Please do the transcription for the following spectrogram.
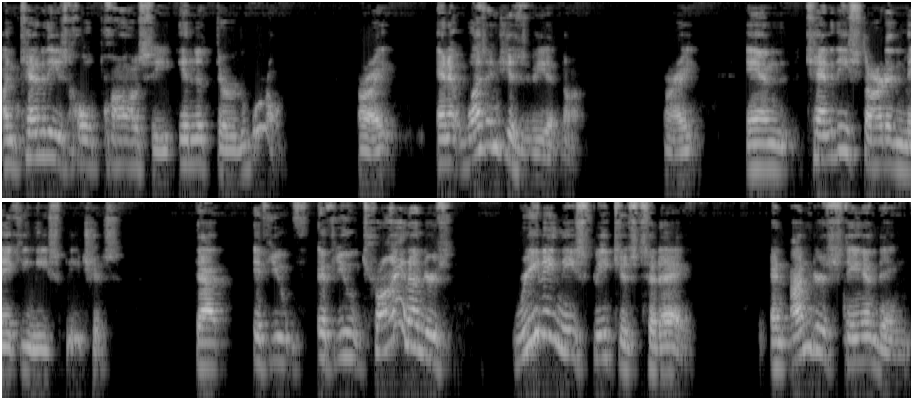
on Kennedy's whole policy in the third world. All right. And it wasn't just Vietnam. All right. And Kennedy started making these speeches that if you if you try and under reading these speeches today and understanding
